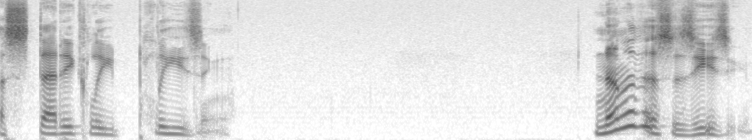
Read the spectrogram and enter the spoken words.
aesthetically pleasing. None of this is easy,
